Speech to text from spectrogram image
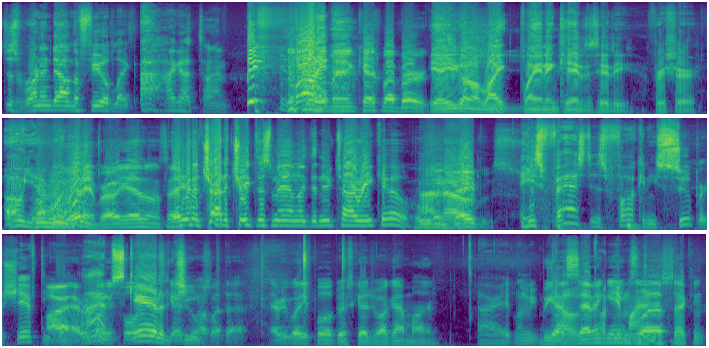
Just running down the field like, ah, I got time. The Caught it. man catch by bird. Yeah, you're gonna like playing in Kansas City for sure. Oh yeah, Who wouldn't, bro? Yeah, that's what I'm They're gonna try to treat this man like the new Tyreek Hill. Who I know. Davis? He's fast as fuck and he's super shifty. All right, everybody I'm pull scared up of their the schedule. Chiefs. How about that? Everybody pull up their schedule. I got mine. All right, let me. We got I'll- seven I'll get games mine in a left. second.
